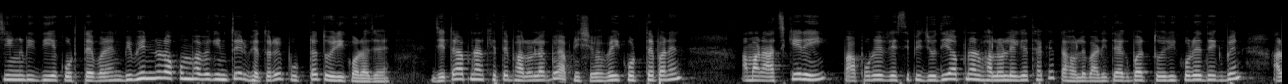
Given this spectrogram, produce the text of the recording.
চিংড়ি দিয়ে করতে পারেন, বিভিন্ন রকমভাবে কিন্তু এর ভেতরে পুরটা তৈরি করা যায়। যেটা আপনার খেতে ভালো লাগবে, আপনি সেভাবেই করতে পারেন। আমার আজকের এই পাঁপড়ের রেসিপি যদি আপনার ভালো লেগে থাকে, তাহলে বাড়িতে একবার তৈরি করে দেখবেন। আর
